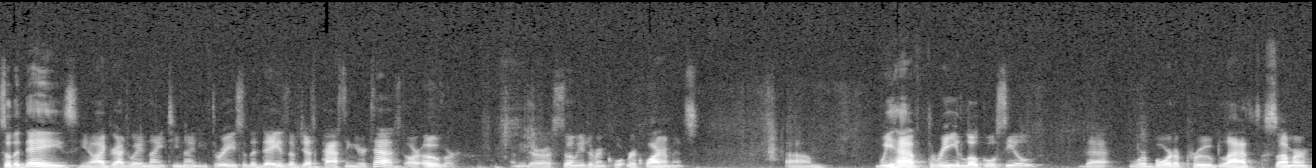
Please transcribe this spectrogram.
So the days, you know, I graduated in 1993, so the days of just passing your test are over. I mean, there are so many different requirements. Um, we have three local seals that were board approved last summer,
